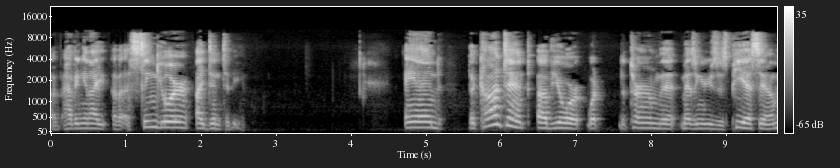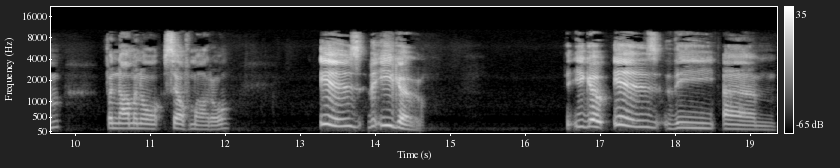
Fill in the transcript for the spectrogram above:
of having an, of a singular identity. And the content of your, what the term that Metzinger uses, PSM, phenomenal self model, is the ego. The ego is the um,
